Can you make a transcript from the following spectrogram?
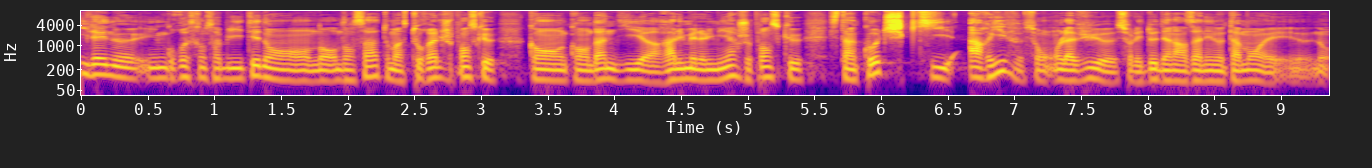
il a une, une, grosse responsabilité dans, dans, dans, ça, Thomas Tourelle. Je pense que quand, quand Dan dit euh, rallumer la lumière, je pense que c'est un coach qui arrive, on l'a vu euh, sur les deux dernières années notamment, et non,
